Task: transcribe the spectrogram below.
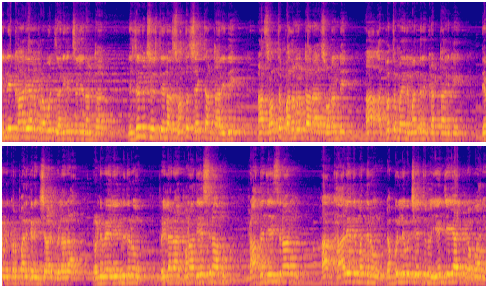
ఎన్ని కార్యాలు ప్రభు జరిగించలేదంటారు. నిజంగా చూస్తే నా సొంత శక్తి అంటారు ఇది. నా సొంత బలం అంటారా. చూడండి. ఆ అద్భుతమైన మందిరం కట్టడానికి దేవుడు కృప అనుగ్రహించాడు పిల్లరా. రెండు వేల ఎనిమిదిలో పిల్లరా పునాది వేసినాము. ప్రార్థన చేసినాను ఆ కాలేది మందిరం డబ్బులు లేవు చేతులు. ఏం చేయాలి ప్రభు అని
